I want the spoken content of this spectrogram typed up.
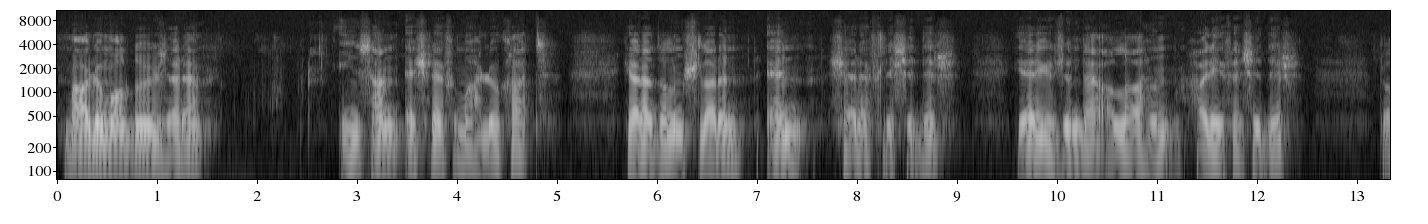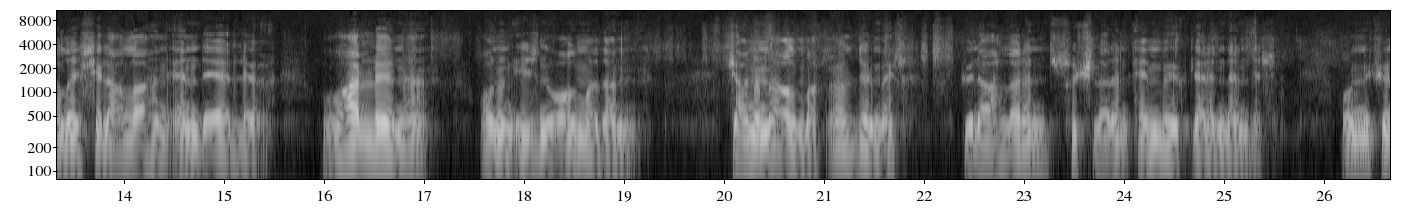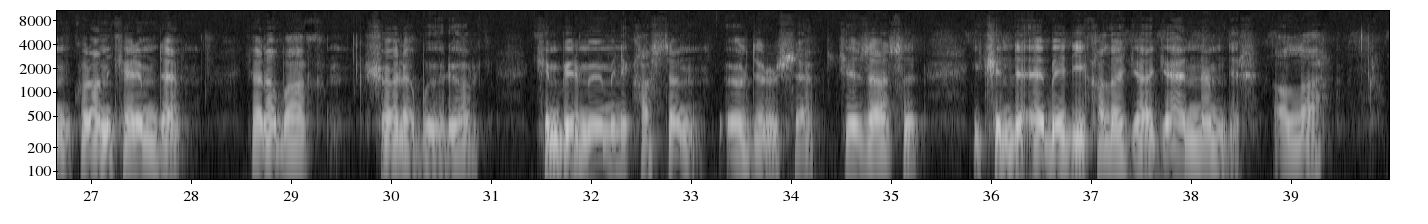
Malum olduğu üzere İnsan eşrefi mahlukat, yaratılmışların en şereflisidir. Yeryüzünde Allah'ın halifesidir. Dolayısıyla Allah'ın en değerli varlığına onun izni olmadan canını almak, öldürmek günahların, suçların en büyüklerindendir. Onun için Kur'an-ı Kerim'de Cenab-ı Hak şöyle buyuruyor. Kim bir mümini kasten öldürürse cezası içinde ebedi kalacağı cehennemdir. Allah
